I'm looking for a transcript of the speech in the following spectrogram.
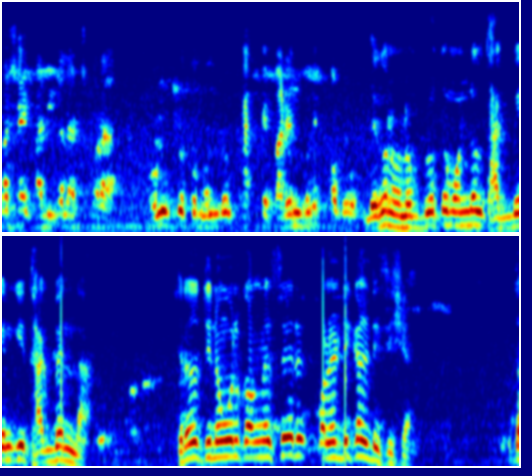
ভাষায় গালিগালাজ করা অনুব্রত মণ্ডল থাকতে পারেন বলে খবর। দেখুন অনুব্রত মণ্ডল থাকবেন কি থাকবেন না সেটা তো তৃণমূল কংগ্রেসের পলিটিক্যাল ডিসিশন কিন্তু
